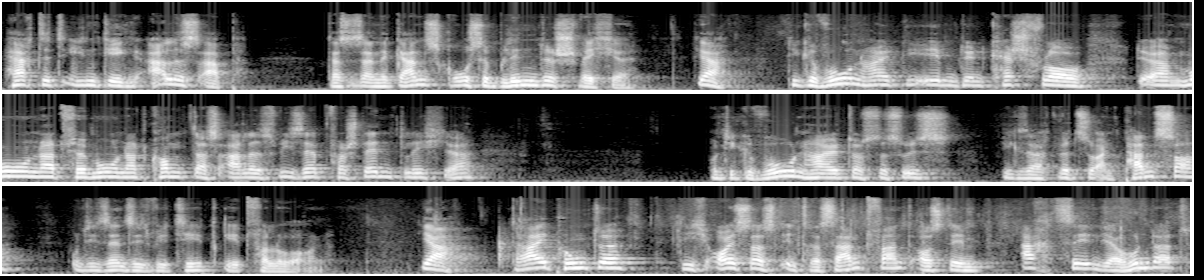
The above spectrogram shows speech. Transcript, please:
härtet ihn gegen alles ab. Das ist eine ganz große blinde Schwäche. Ja, die Gewohnheit, die eben den Cashflow, der Monat für Monat kommt das alles wie selbstverständlich, ja. Und die Gewohnheit, dass das so ist, wie gesagt, wird so ein Panzer und die Sensitivität geht verloren. Ja, drei Punkte, die ich äußerst interessant fand aus dem 18. Jahrhundert,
